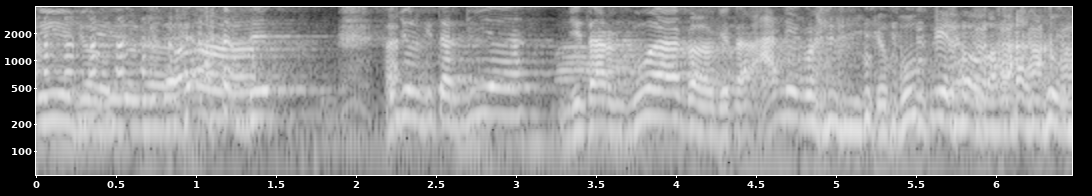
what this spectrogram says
Iya jual gitar. Ade. Gue jual gitar dia. Gitar gua kalau gitar Ade gua digebukin sama Bang Agung.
